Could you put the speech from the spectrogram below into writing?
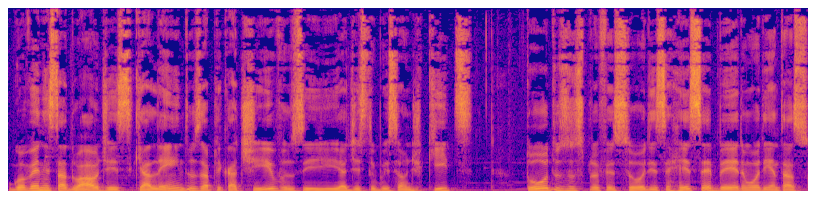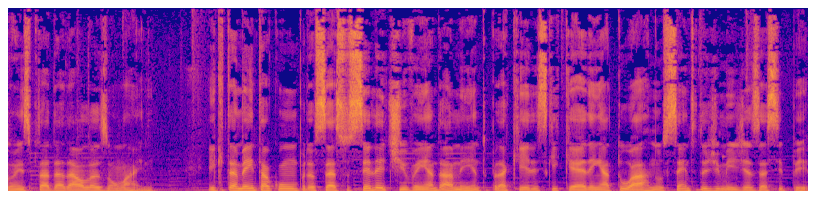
O governo estadual disse que, além dos aplicativos e a distribuição de kits, todos os professores receberam orientações para dar aulas online e que também está com um processo seletivo em andamento para aqueles que querem atuar no Centro de Mídias SP.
